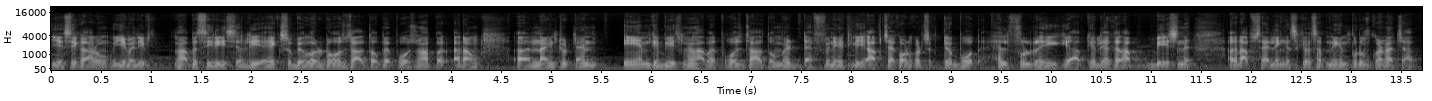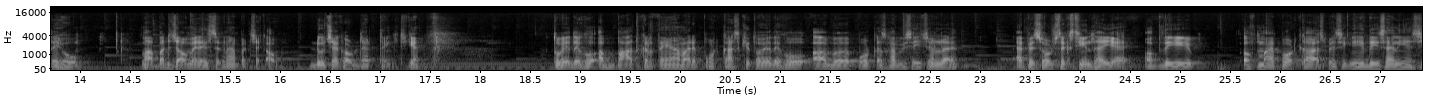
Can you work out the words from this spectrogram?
ये सिखा रहा हूँ। ये मेरी वहाँ पर सीरीज़ चल रही है। एक सुबह को डोज डालता हूँ मैं पोस्ट वहाँ पर around nine to ten A M के बीच में वहाँ पर पोस्ट डालता हूँ मैं। डेफिनेटली आप चेकआउट कर सकते हो। बहुत हेल्पफुल रहेगी कि आपके लिए अगर आप बेचने अगर आप सेलिंग स्किल्स अपनी इंप्रूव करना चाहते हो, वहाँ पर जाओ मेरे इंस्टाग्राम पर check out do check out that thing ठीक है? तो ये देखो, अब बात करते हैं हमारे पॉडकास्ट की। तो ये देखो, अब पॉडकास्ट काफ़ी सही चल रहा है। एपिसोड सिक्सटीन था ये of the of my podcast basically this N S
